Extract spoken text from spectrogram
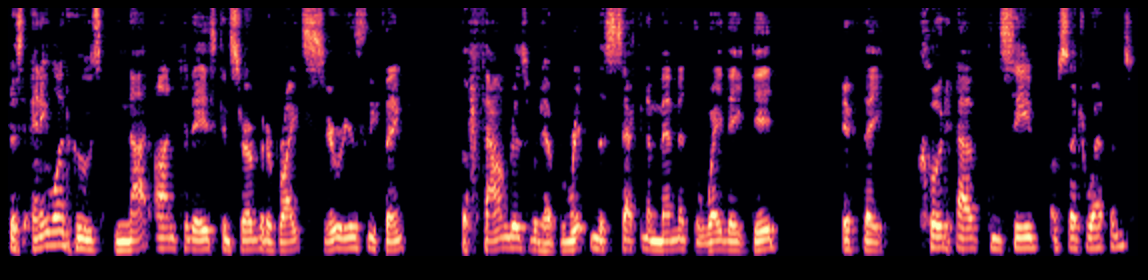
Does anyone who's not on today's conservative right seriously think the founders would have written the Second Amendment the way they did if they could have conceived of such weapons?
